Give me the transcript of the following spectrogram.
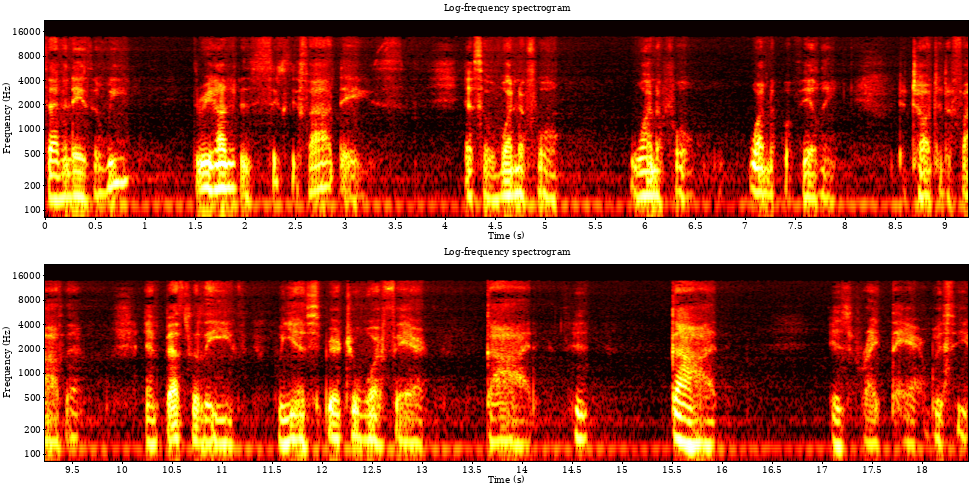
seven days a week, 365 days. It's a wonderful, wonderful, wonderful feeling to talk to the Father and best believe when you're in spiritual warfare, God, God is right there with you.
